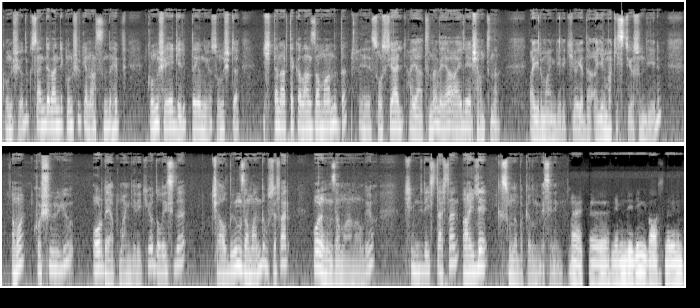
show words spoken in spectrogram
konuşuyorduk. Sen de ben de konuşurken aslında hep konu şeye gelip dayanıyor. Sonuçta işten arta kalan zamanı da e, sosyal hayatına veya aile yaşantına ayırman gerekiyor ya da ayırmak istiyorsun diyelim. Ama koşuyu orada yapman gerekiyor. Dolayısıyla çaldığın zaman da bu sefer oranın zamanı oluyor. Şimdi de istersen aile kısmına bakalım meselenin. Evet. E, demin dediğim gibi aslında benim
